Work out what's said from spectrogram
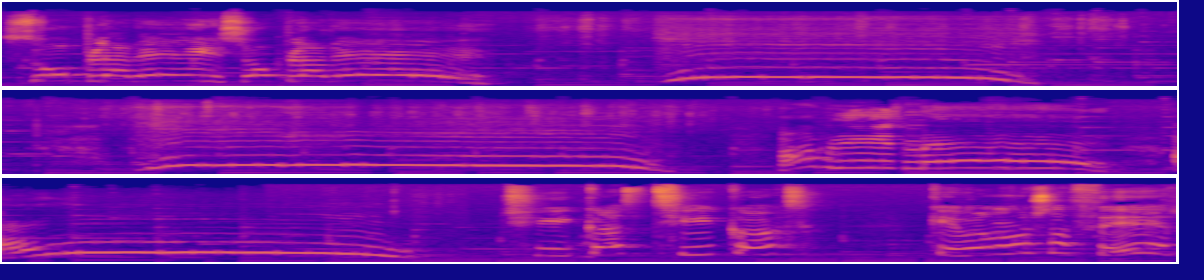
¡Soplaré y soplaré! Chicas, ¿qué vamos a hacer?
